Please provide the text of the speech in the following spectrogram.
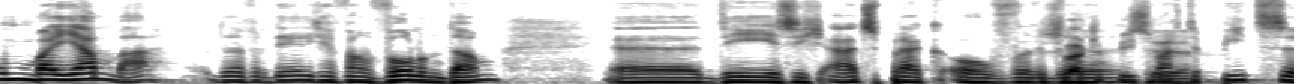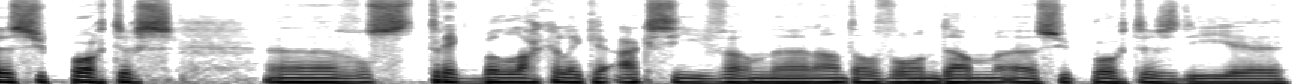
Umbayamba, de verdediger van Volendam. eh, die zich uitsprak over de Zwarte Piet, Zwarte eh. Piet eh, supporters. Eh, volstrekt belachelijke actie van een aantal Volendam supporters die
